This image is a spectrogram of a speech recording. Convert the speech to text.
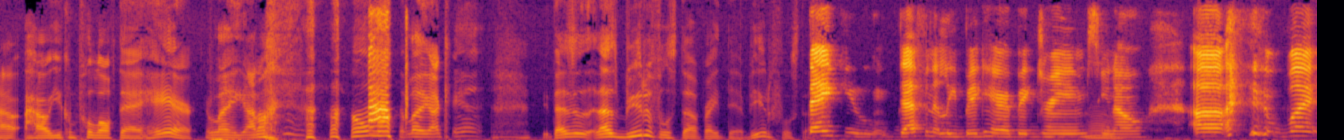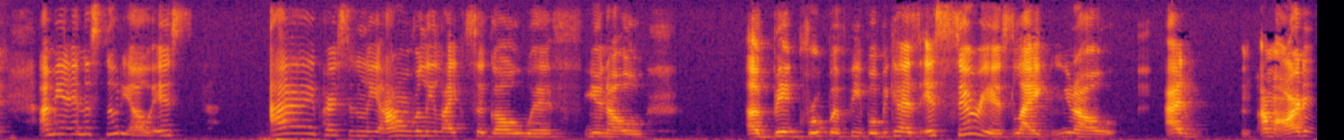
how how you can pull off that hair. Like I don't, I don't know. Like I can't. That's that's beautiful stuff right there. Beautiful stuff. Thank you. Definitely big hair, big dreams, you Mm. know. Uh, but I mean, in the studio, it's. I personally, I don't really like to go with, you know, a big group of people because it's serious. Like, you know, I, I'm an artist.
